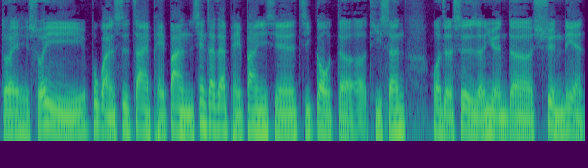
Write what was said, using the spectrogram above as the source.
对，所以不管是在陪伴，现在在陪伴一些机构的提升，或者是人员的训练，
